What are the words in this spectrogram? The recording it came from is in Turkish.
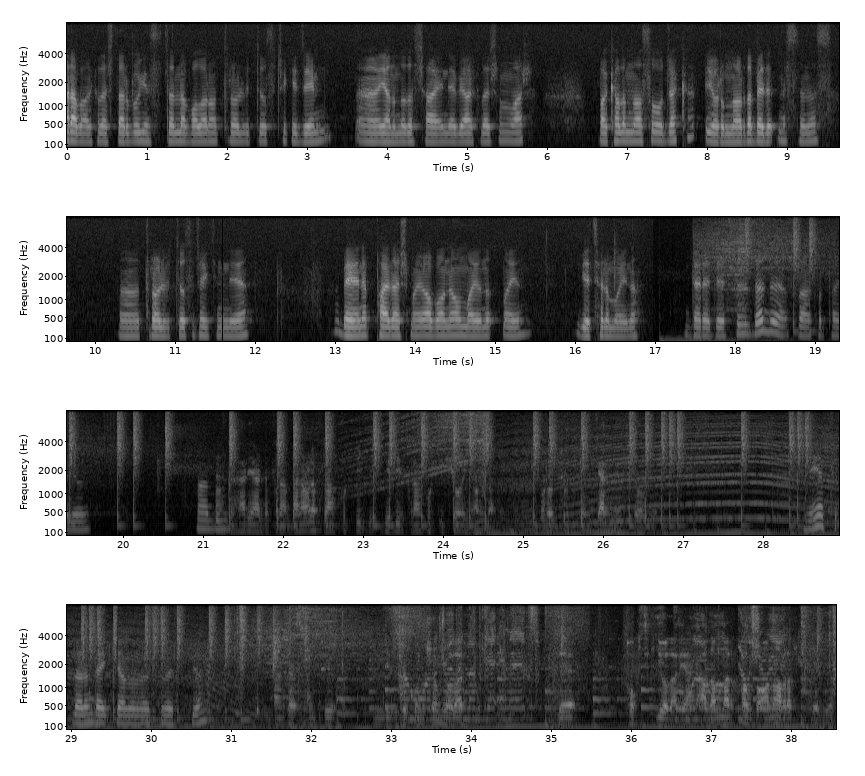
Merhaba arkadaşlar. Bugün sizlerle Valorant troll videosu çekeceğim. Ee, yanımda da Şahin diye bir arkadaşım var. Bakalım nasıl olacak. Yorumlarda belirtmişsiniz. Ee, troll videosu çekin diye. Beğenip paylaşmayı, abone olmayı unutmayın. Geçelim oyuna. Derecesiz de de Frankfurt oynuyorum. Kanka her yerde Frank. Ben öyle Frankfurt 1 1 Frankfurt 2 oynuyorum da. Orada Türk denk gelmiyor bir oluyor. Niye Türklerin denk gelmemesini istiyor? Kanka çünkü İngilizce konuşamıyorlar. Ve toksikliyorlar yani. Adamlar paso ana avrat küfür ediyor.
